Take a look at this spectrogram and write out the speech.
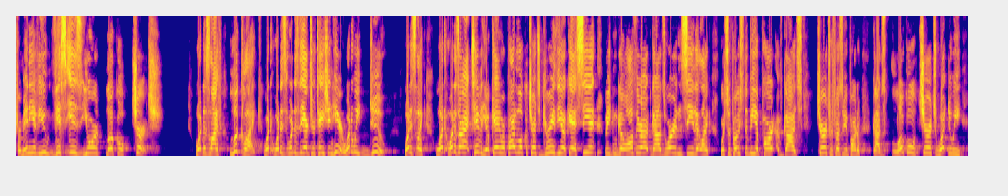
For many of you, this is your local church. What does life look like? What, what, is, what is the exhortation here? What do we do? What is like, what, what is our activity? Okay, we're part of the local church. Agree with you. Okay, I see it. We can go all throughout God's word and see that like we're supposed to be a part of God's church. We're supposed to be a part of God's local church. What do we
